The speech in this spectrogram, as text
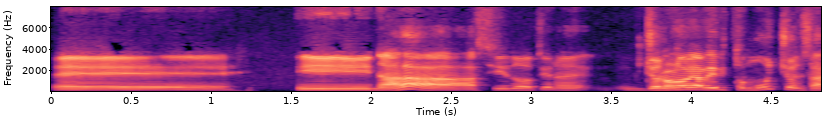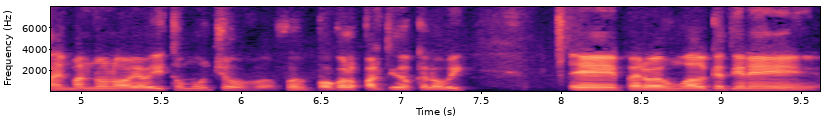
Eh, y nada, ha sido, tiene, yo no lo había visto mucho, en San Germán no lo había visto mucho, fue poco los partidos que lo vi, eh, pero es un jugador que tiene,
